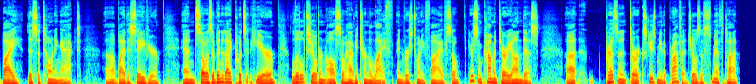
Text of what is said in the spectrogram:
by this atoning act uh, by the Savior. And so, as Abinadi puts it here, little children also have eternal life in verse 25. So, here's some commentary on this. Uh, President, or excuse me, the prophet Joseph Smith taught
